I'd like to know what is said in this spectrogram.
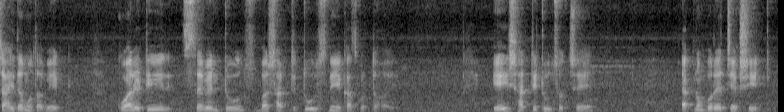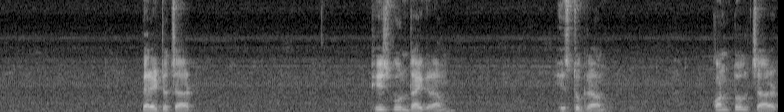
চাহিদা মোতাবেক কোয়ালিটির সেভেন টুলস বা সাতটি টুলস নিয়ে কাজ করতে হয়। এই সাতটি টুলস হচ্ছে এক নম্বরে check sheet, Pareto chart, fishbone diagram, histogram, control chart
